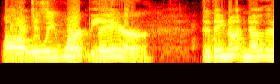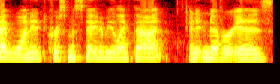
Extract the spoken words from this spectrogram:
Well, Oh, you're we weren't there. Did they not know that I wanted Christmas Day to be like that? And it never is.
